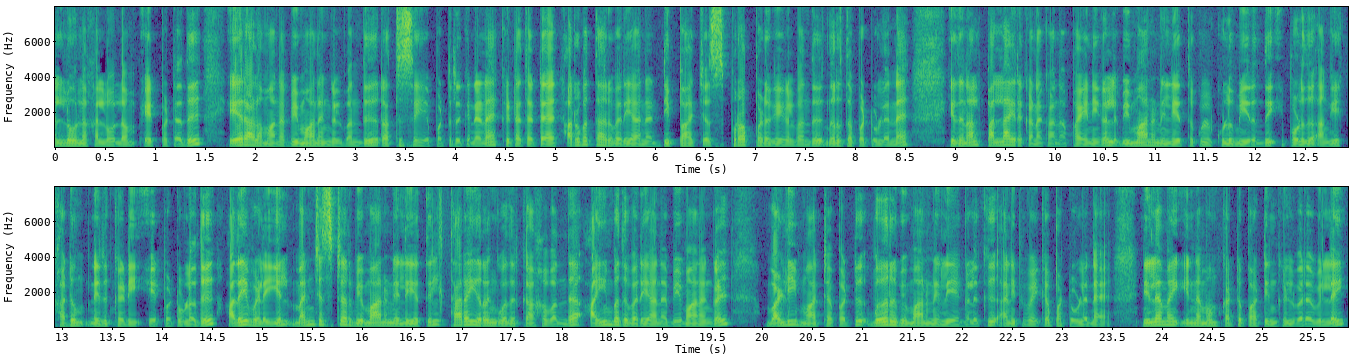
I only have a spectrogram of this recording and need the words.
அல்லோல கல்லோலம் ஏற்பட்டது. ஏராளமான விமானங்கள் வந்து ரத்து செய்யப்பட்டிருக்கின்றன. கிட்டத்தட்ட அறுபத்தாறு வரையான டிபார்ச்சர்ஸ் புறப்படுகைகள் வந்து நிறுத்தப்பட்டுள்ளன. இதனால் பல்லாயிரக்கணக்கான பயணிகள் விமான நிலையத்துக்குள் குழுமியிருந்து இப்பொழுது அங்கே கடும் நெருக்கடி ஏற்பட்டுள்ளது. அதேவேளையில் மான்செஸ்டர் விமான நிலையத்தில் தரை இறங்குவதற்காக வந்த ஐம்பது வரையான விமானங்கள் வழி மாற்றப்பட்டு வேறு விமான விமான நிலையங்களுக்கு அனுப்பி வைக்கப்பட்டுள்ளன. நிலைமை இன்னமும் கட்டுப்பாட்டின் கீழ் வரவில்லை.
